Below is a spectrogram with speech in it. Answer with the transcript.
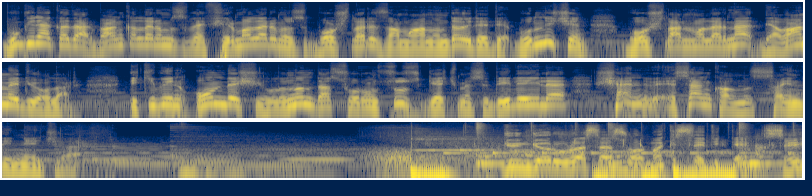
Bugüne kadar bankalarımız ve firmalarımız borçları zamanında ödedi. Bunun için borçlanmalarına devam ediyorlar. 2015 yılının da sorunsuz geçmesi dileğiyle şen ve esen kalınız sayın dinleyiciler. Güngör Uras'a sormak istediklerinizi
